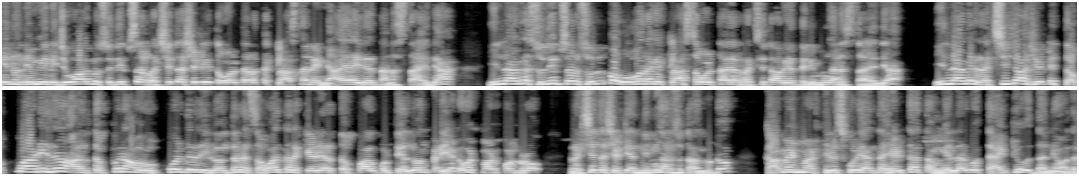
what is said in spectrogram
ಏನು? ನಿಮಗೆ ನಿಜವಾಗ್ಲೂ ಸುದೀಪ್ ಸರ್ ರಕ್ಷಿತಾ ಶೆಟ್ಟಿ ತಗೊಳ್ತಾ ಇರೋ ಕ್ಲಾಸ್ನಲ್ಲಿ ನ್ಯಾಯ ಇದೆ ಅಂತ ಅನಿಸ್ತಾ ಇದೆಯಾ? ಇಲ್ಲ ಅಂದ್ರೆ ಸುದೀಪ್ ಸರ್ ಸ್ವಲ್ಪ ಓವರ್ ಆಗಿ ಕ್ಲಾಸ್ ತಗೊಳ್ತಾ ಇದ್ದಾರೆ ರಕ್ಷಿತಾ ಅವ್ರಿಗೆ ಅಂತ ನಿಮ್ಗೆ ಅನಿಸ್ತಾ ಇದೆಯಾ? ಇಲ್ಲ ಅಂದ್ರೆ ರಕ್ಷಿತಾ ಶೆಟ್ಟಿ ತಪ್ಪು ಮಾಡಿದ್ರು ಆ ತಪ್ಪನ್ನ ಅವ್ರು ಒಪ್ಕೊಳ್ತಿರೋದು ಇಲ್ಲೊಂಥರ ಸವಾಲ್ ತರ ಕೇಳಿರೋ ತಪ್ಪು ಆಗ್ಬಿಟ್ಟು ಎಲ್ಲೋ ಒಂದ್ ಕಡೆ ಎಡವಟ್ ಮಾಡ್ಕೊಂಡ್ರು ರಕ್ಷಿತಾ ಶೆಟ್ಟಿ ಅಂತ ನಿಮ್ಗೆ ಅನ್ಸುತ್ತಾ ಅಂದ್ಬಿಟ್ಟು ಕಾಮೆಂಟ್ ಮಾಡಿ ತಿಳಿಸ್ಕೊಡಿ ಅಂತ ಹೇಳ್ತಾ ತಮ್ಗೆಲ್ಲರಿಗೂ ಥ್ಯಾಂಕ್ ಯು ಧನ್ಯವಾದಗಳು.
